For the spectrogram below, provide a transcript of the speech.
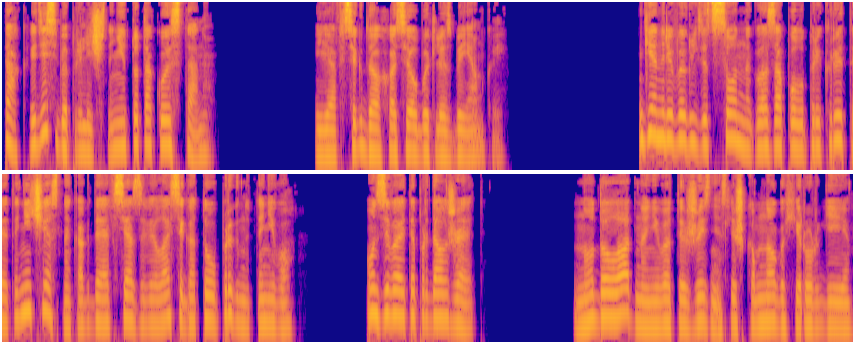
Так, веди себя прилично, не то такое стану. Я всегда хотел быть лесбиянкой. Генри выглядит сонно, глаза полуприкрыты. Это нечестно, когда я вся завелась и готова прыгнуть на него. Он зевает и продолжает. Ну да ладно, не в этой жизни, слишком много хирургии.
